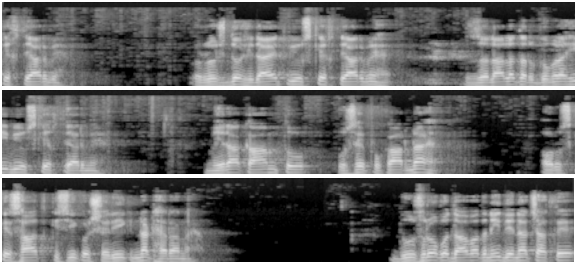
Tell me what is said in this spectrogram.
کے اختیار میں ہے۔ رشد و ہدایت بھی اس کے اختیار میں ہے۔ ضلالت اور گمراہی بھی اس کے اختیار میں ہے۔ میرا کام تو اسے پکارنا ہے اور اس کے ساتھ کسی کو شریک نہ ٹھہرانا ہے۔ دوسروں کو دعوت نہیں دینا چاہتے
